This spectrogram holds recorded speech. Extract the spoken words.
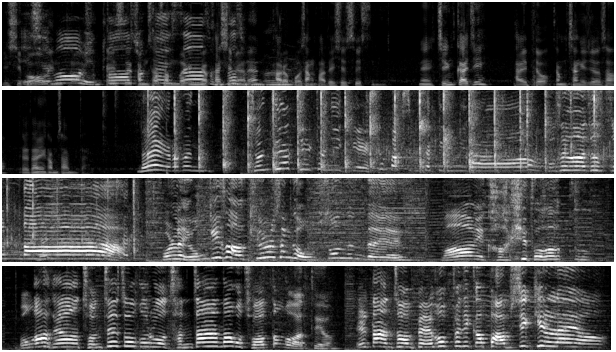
25, 25 윈터 윈터 쇼케이스 감사 쇼케이스 선물 감사 입력하시면은 선물. 바로 보상 받으실 수 있습니다. 네, 지금까지 발표 경청해 주셔서 대단히 감사합니다. 네, 여러분 전지혁 디렉터님께 큰 박수 부탁드립니다. 고생하셨습니다. 네. 원래 용기사 키울 생각 없었는데 마음이 가기도 하고 뭔가 그냥 전체적으로 잔잔하고 좋았던 것 같아요. 일단 전 배고프니까 밥 시킬래요.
